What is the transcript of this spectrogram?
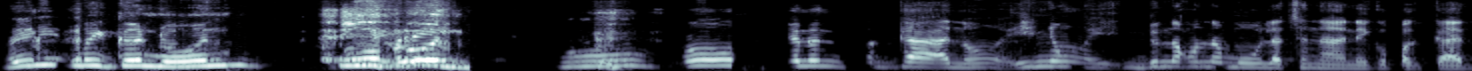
Ay, may ganun. Meron! Oh. Oo, ganun pagka ano, yun yung doon ako namulat sa nanay ko pagka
